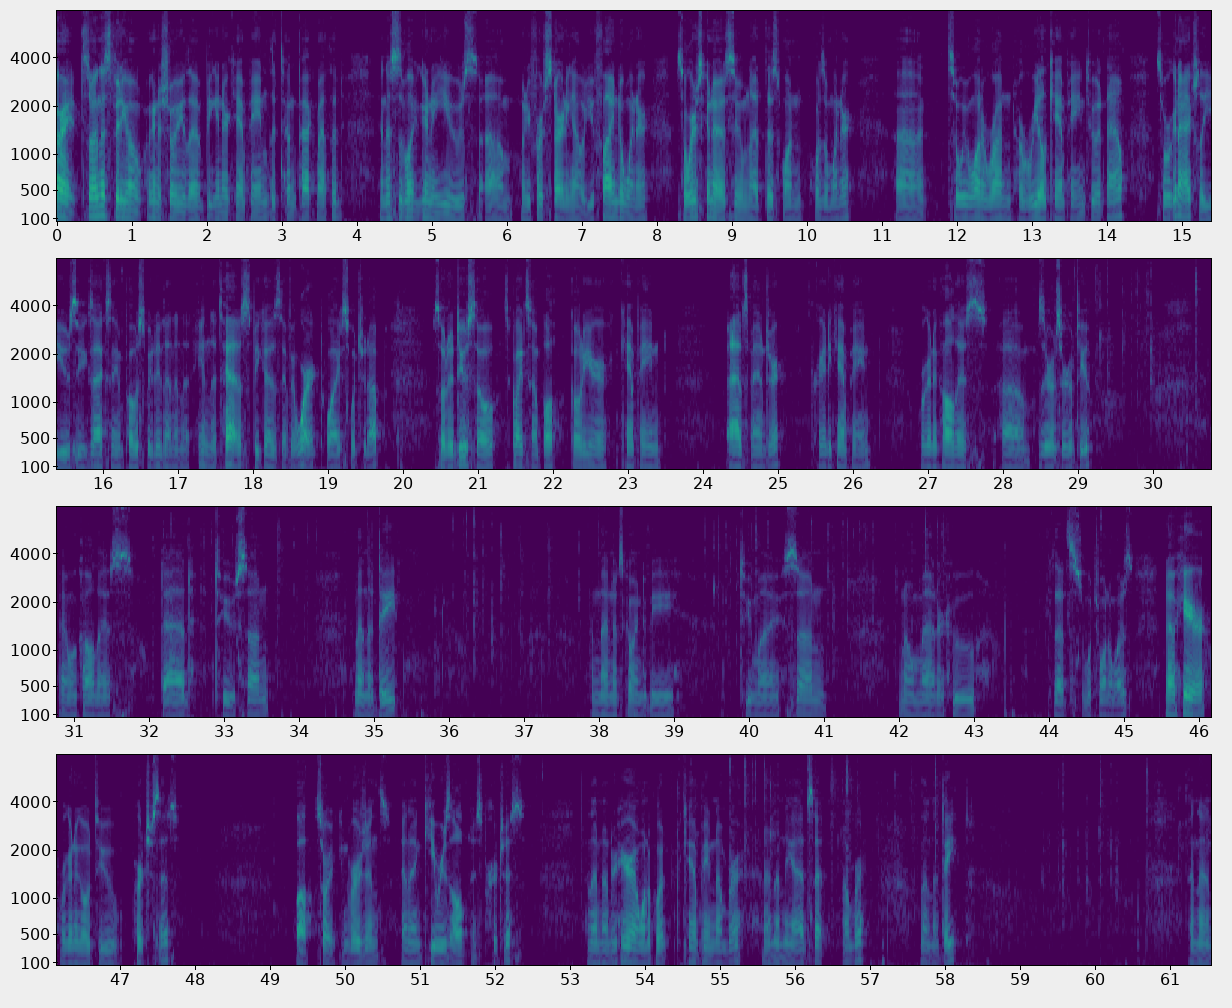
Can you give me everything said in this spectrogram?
Alright, so in this video I'm going to show you the beginner campaign, the 10 pack method. And this is what you're going to use um, when you're first starting out. You find a winner. So we're just going to assume that this one was a winner. Uh, so we want to run a real campaign to it now. So we're going to actually use the exact same post we did in the, in the test because if it worked, why switch it up? So to do so, it's quite simple. Go to your campaign ads manager, create a campaign. We're going to call this um, 002 and we'll call this dad to son. And then the date. And then it's going to be to my son no matter who. That's which one it was. Now here we're going to go to purchases. Well sorry conversions. And then key result is purchase. And then under here I want to put the campaign number and then the ad set number. Then the date and then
